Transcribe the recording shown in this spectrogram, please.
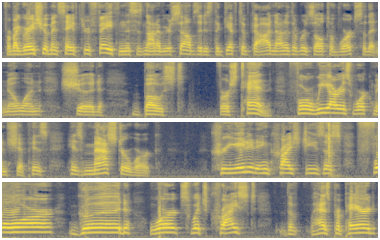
For by grace you have been saved through faith, and this is not of yourselves, it is the gift of God, not of the result of works, so that no one should boast. Verse 10 For we are his workmanship, his, his masterwork, created in Christ Jesus for good works, which Christ the, has prepared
